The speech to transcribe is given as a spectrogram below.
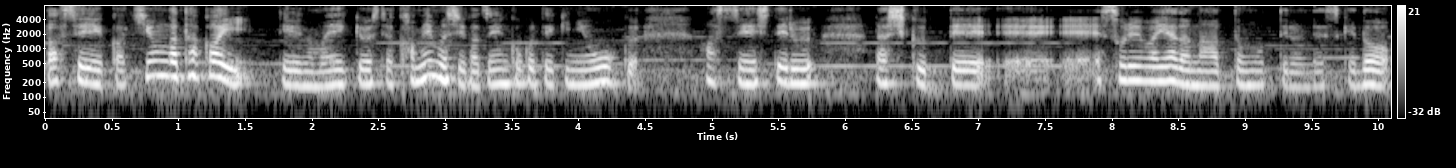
たせいか気温が高いっていうのも影響してカメムシが全国的に多く発生してるらしくって、えー、それは嫌だなって思ってるんですけど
